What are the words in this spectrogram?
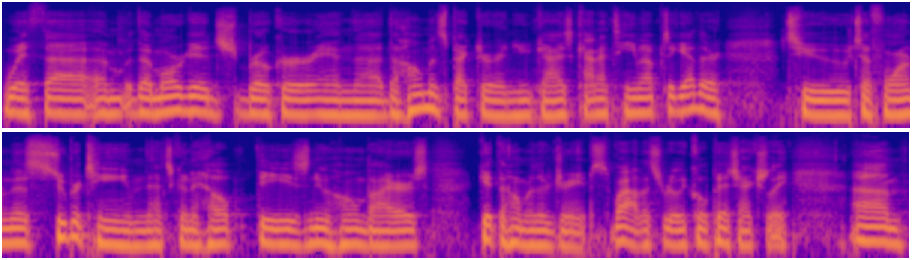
with uh, um, the mortgage broker and the, the home inspector, and you guys kind of team up together to to form this super team that's going to help these new home buyers get the home of their dreams. Wow, that's a really cool pitch, actually. Um,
